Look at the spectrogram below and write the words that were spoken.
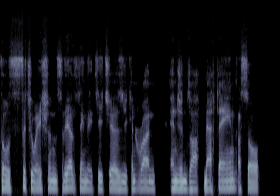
those situations. The other thing they teach you is you can run engines off methane. So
